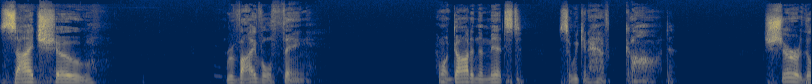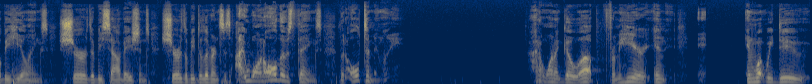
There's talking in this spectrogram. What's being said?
sideshow revival thing. I want God in the midst so we can have God. Sure, there'll be healings. Sure, there'll be salvations. Sure, there'll be deliverances. I want all those things. But ultimately, I don't want to go up from here in, in what we do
